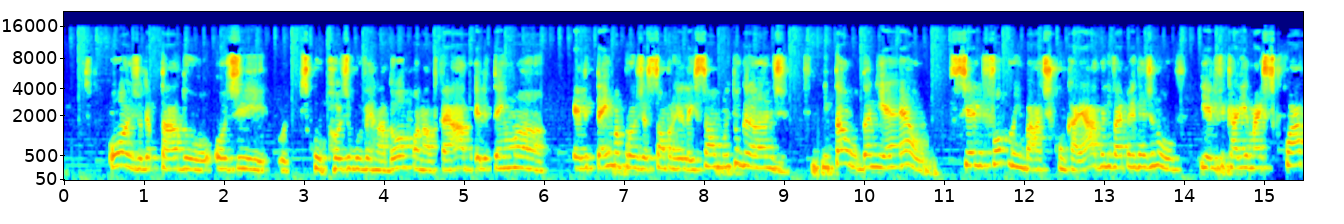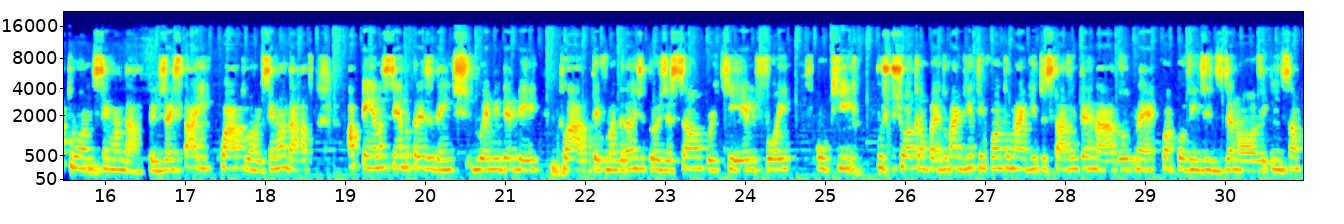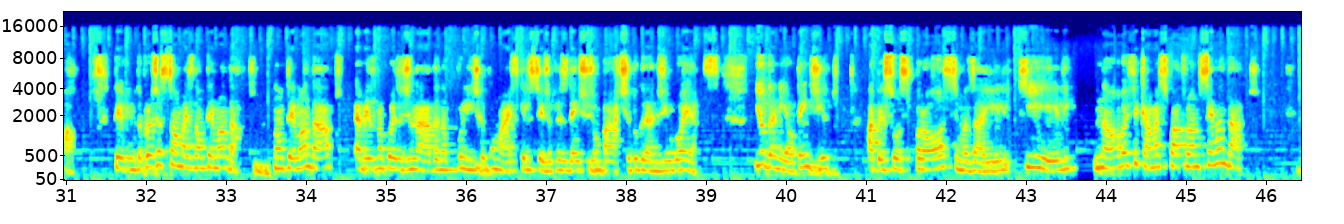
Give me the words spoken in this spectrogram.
Hoje, o deputado, hoje, desculpa, hoje o governador, Ronaldo Caiado, ele tem uma, ele tem uma projeção para reeleição muito grande. Então, o Daniel, se ele for para o embate com o Caiado, ele vai perder de novo. E ele ficaria mais quatro anos sem mandato. Ele já está aí quatro anos sem mandato, apenas sendo presidente do MDB. Claro, teve uma grande projeção, porque ele foi o que puxou a campanha do Maguito, enquanto o Maguito estava internado né, com a Covid-19 em São Paulo. Teve muita projeção, mas não tem mandato. Não ter mandato é a mesma coisa de nada na política, por mais que ele seja presidente de um partido grande em Goiás. E o Daniel tem dito a pessoas próximas a ele que ele não vai ficar mais quatro anos sem mandato.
